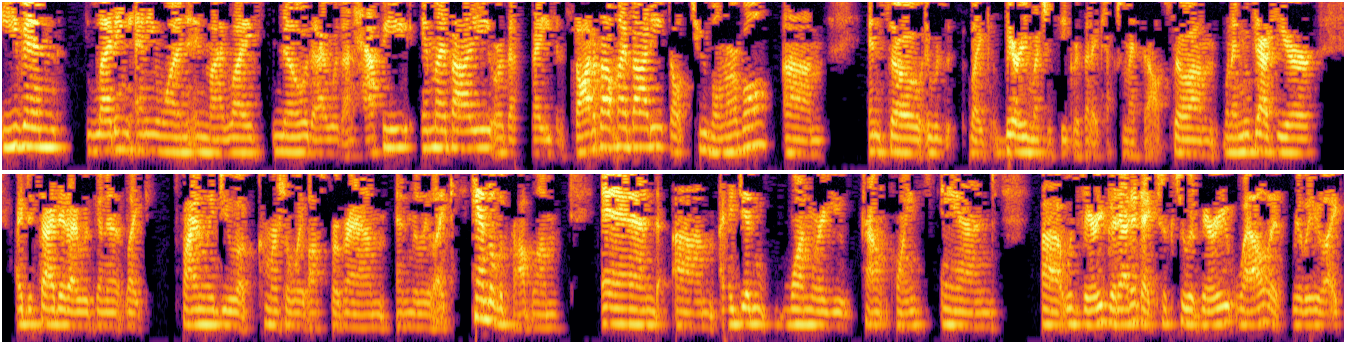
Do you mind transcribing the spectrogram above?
even letting anyone in my life know that I was unhappy in my body or that I even thought about my body felt too vulnerable. Um, and so it was like very much a secret that I kept to myself. So, um, when I moved out here, I decided I was going to like finally do a commercial weight loss program and really like handle the problem. And um, I did one where you count points and uh, was very good at it. I took to it very well. It really like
